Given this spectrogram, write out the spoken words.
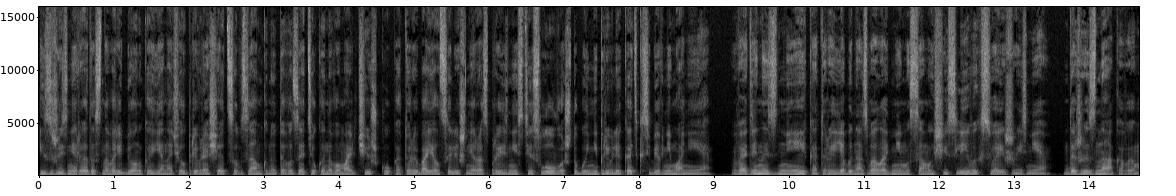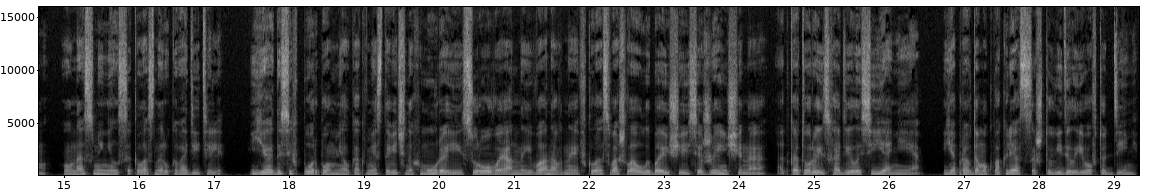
Из жизнерадостного ребенка я начал превращаться в замкнутого затюканного мальчишку, который боялся лишний раз произнести слово, чтобы не привлекать к себе внимания. В один из дней, который я бы назвал одним из самых счастливых в своей жизни, даже знаковым, у нас сменился классный руководитель. Я до сих пор помнил, как вместо вечно хмурой и суровой Анны Ивановны в класс вошла улыбающаяся женщина, от которой исходило сияние. Я правда мог поклясться, что видел его в тот день.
